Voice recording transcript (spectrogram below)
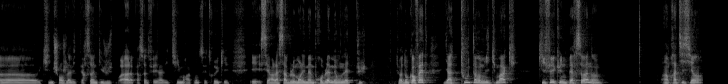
euh, qui ne change la vie de personne, qui est juste, voilà, la personne fait la victime, raconte ses trucs, et, et c'est inlassablement les mêmes problèmes, mais on ne l'aide plus. Tu vois, donc en fait, il y a tout un micmac qui fait qu'une personne, un praticien,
